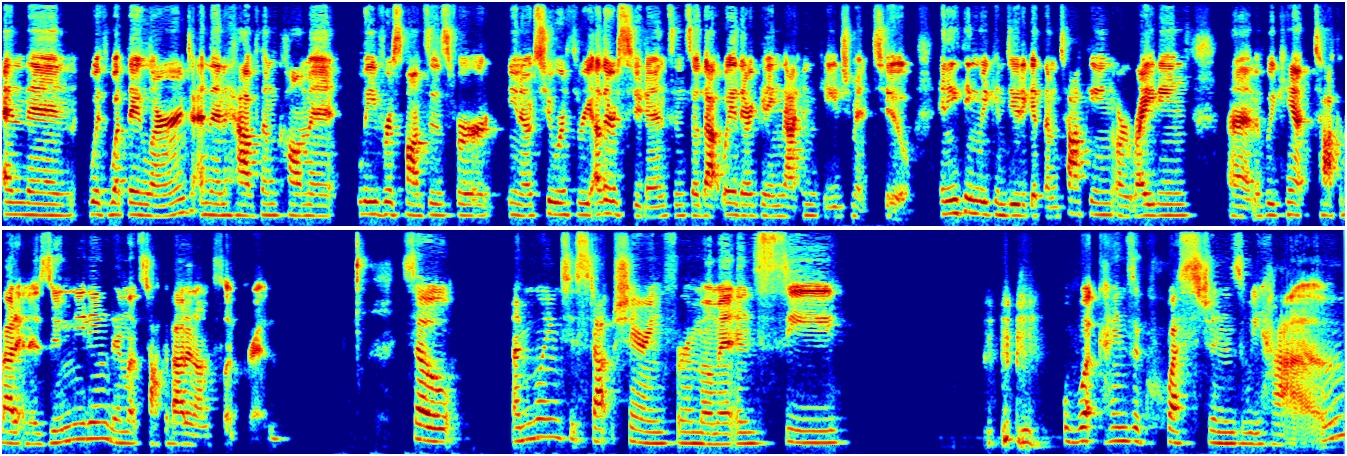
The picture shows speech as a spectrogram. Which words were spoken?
and then with what they learned and then have them comment leave responses for you know two or three other students and so that way they're getting that engagement too anything we can do to get them talking or writing um, if we can't talk about it in a zoom meeting then let's talk about it on flipgrid so I'm going to stop sharing for a moment and see what kinds of questions we have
